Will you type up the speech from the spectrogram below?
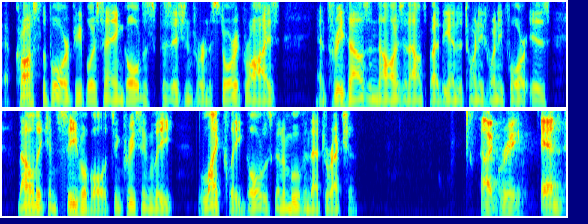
across the board. People are saying gold is positioned for an historic rise, and three thousand dollars an ounce by the end of 2024 is not only conceivable; it's increasingly likely gold is going to move in that direction. I agree, and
